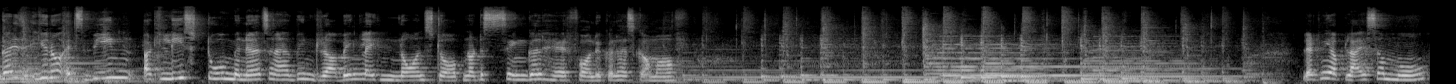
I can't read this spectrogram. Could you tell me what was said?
Guys, you know, it's been at least two minutes and I've been rubbing like non-stop. Not a single hair follicle has come off. Let me apply some more.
